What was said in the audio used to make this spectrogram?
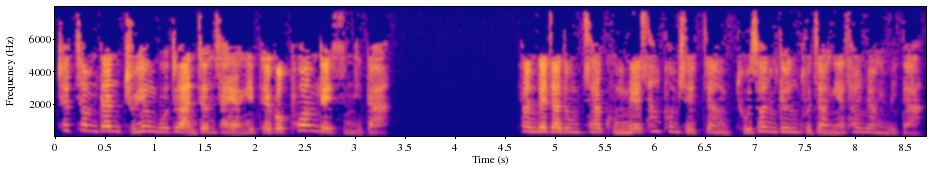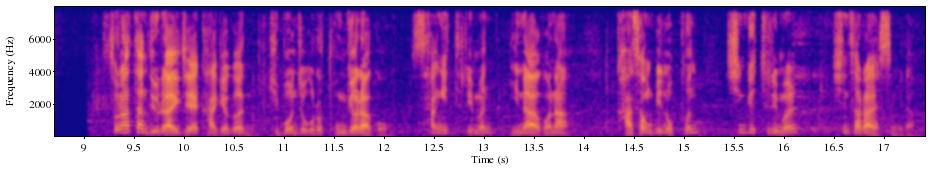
최첨단 주행 보조 안전 사양이 대거 포함되어 있습니다. 현대자동차 국내 상품 실장 조선균 부장의 설명입니다. 소나타 뉴라이즈의 가격은 기본적으로 동결하고 상위 트림은 인하하거나 가성비 높은 신규 트림을 신설하였습니다.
